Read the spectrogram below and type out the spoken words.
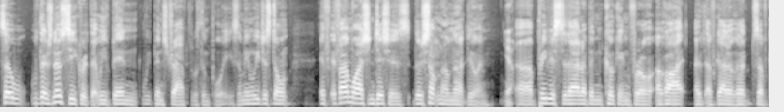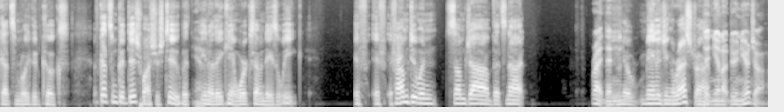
So there's no secret that we've been we've been strapped with employees. I mean, we just don't. If if I'm washing dishes, there's something I'm not doing. Yeah. Uh, previous to that, I've been cooking for a, a lot. I've, I've got a lot, so I've got some really good cooks. I've got some good dishwashers too, but Yeah. you know they can't work seven days a week. If if if I'm doing some job that's not right then, you know managing a restaurant, then you're not doing your job.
